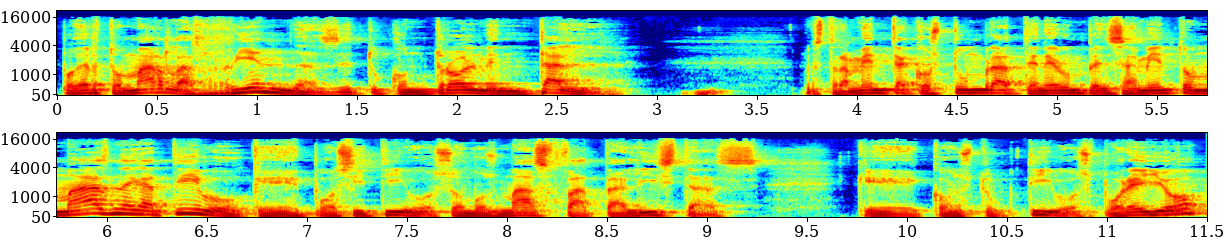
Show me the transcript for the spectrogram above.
Poder tomar las riendas de tu control mental. Nuestra mente acostumbra a tener un pensamiento más negativo que positivo. Somos más fatalistas constructivos. Por ello,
